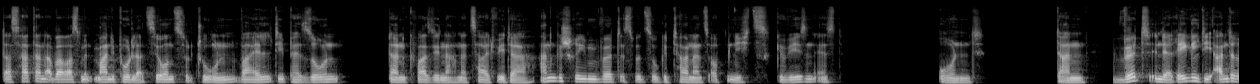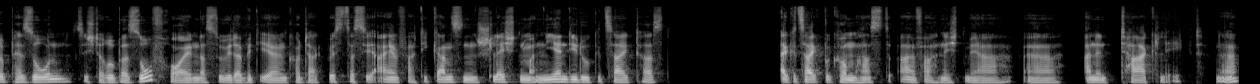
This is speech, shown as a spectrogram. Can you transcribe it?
Das hat dann aber was mit Manipulation zu tun, weil die Person dann quasi nach einer Zeit wieder angeschrieben wird. Es wird so getan, als ob nichts gewesen ist. Und dann wird in der Regel die andere Person sich darüber so freuen, dass du wieder mit ihr in Kontakt bist, dass sie einfach die ganzen schlechten Manieren, die du gezeigt hast, äh, gezeigt bekommen hast, einfach nicht mehr äh, an den Tag legt. Ne?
